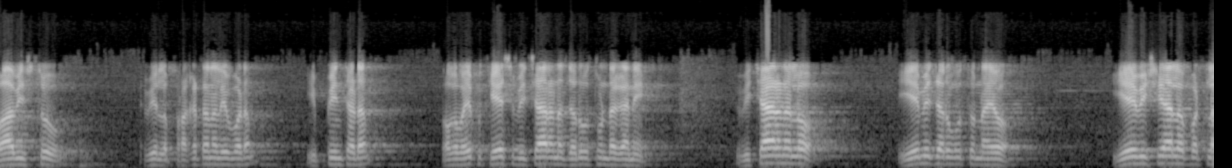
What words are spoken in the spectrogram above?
భావిస్తూ వీళ్ళ ప్రకటనలు ఇవ్వడం ఇప్పించడం ఒకవైపు కేసు విచారణ జరుగుతుండగానే విచారణలో ఏమి జరుగుతున్నాయో ఏ విషయాల పట్ల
